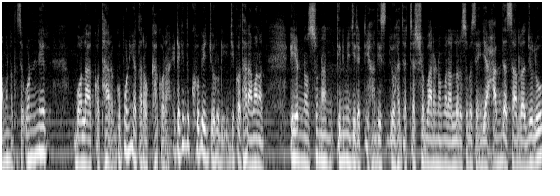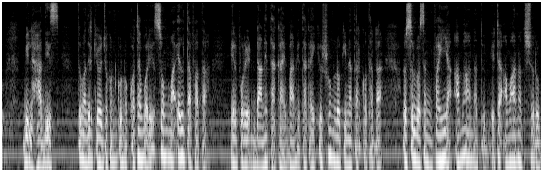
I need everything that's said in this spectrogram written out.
আমানত আছে। অন্যের বলা, কথার গোপনীয়তা রক্ষা করা, এটা কিন্তু খুবই জরুরি যে কথার আমানত। এই জন্য সোনান তিরমিজির একটি হাদিস দু হাজার চারশো বারো নম্বর আল্লাহ রসুল যে হাদ্দা সার রাজুলু বিল হাদিস। তোমাদের কেউ যখন কোনো কথা বলে, সোম্মা এলতাফাতা, এরপরে ডানে তাকায়, বামে তাকায়, কেউ শুনলো কিনা তার কথাটা, রসুল বসেন ফাহিয়া আমানাতুন এটা আমানত স্বরূপ।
